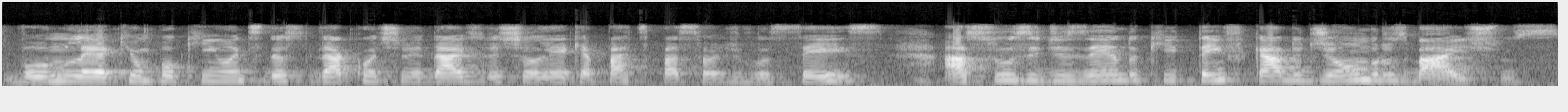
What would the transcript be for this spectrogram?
Vamos ler aqui um pouquinho antes de eu dar continuidade, deixa eu ler aqui a participação de vocês. A Suzy dizendo que tem ficado de ombros baixos.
